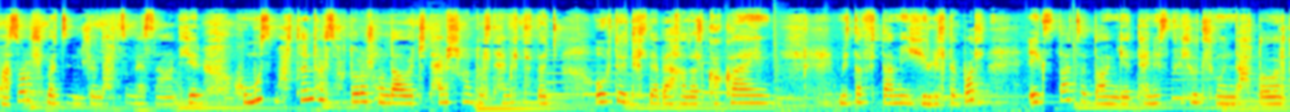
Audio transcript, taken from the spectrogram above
масуурлах бодисын нөлөөнд авсан байсан. Тэгэхээр хүмүүс мартахын тулд согтууруулах хундаа ууж тавьшихын тулд тамхи татаж өөртөө ихтэй байхын тулд кокаин, метамфетамин хэрэглэдэг бол экстаз одоо ингээд таны сэтгэл хөдлөлгөөнд автуулж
